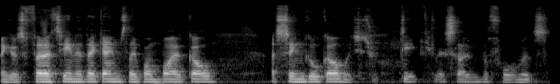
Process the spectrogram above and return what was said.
I think it was 13 of their games they won by a goal, a single goal, which is ridiculous over performance.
